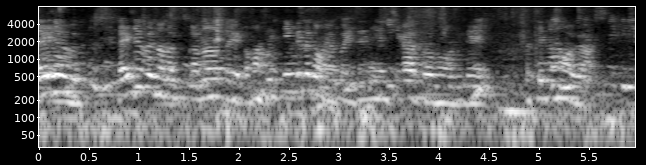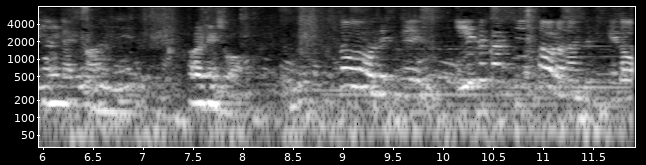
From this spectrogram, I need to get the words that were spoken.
大丈夫大丈夫なのかなというか、まあ、セッティングとかもやっぱり全然違うと思うんでそっちの方が気になります。新井選手は？そうですね。飯塚新走路なんですけど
